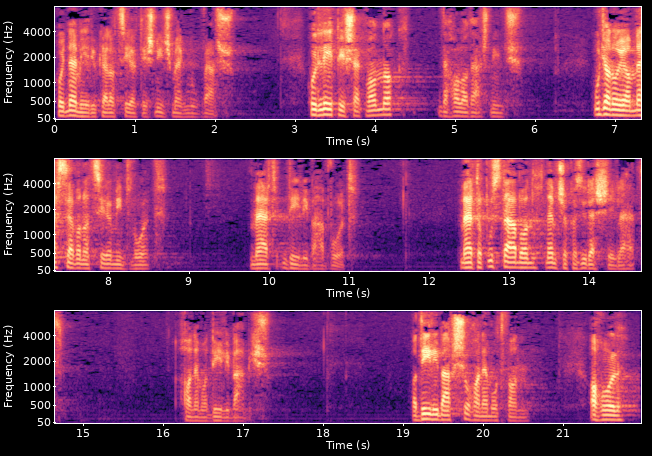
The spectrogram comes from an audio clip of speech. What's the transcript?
hogy nem érjük el a célt, és nincs megnyugvás. Hogy lépések vannak, de haladás nincs. Ugyanolyan messze van a cél, mint volt, mert déli báb volt. Mert a pusztában nem csak az üresség lehet, hanem a déli báb is. A déli báb soha nem ott van, ahol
